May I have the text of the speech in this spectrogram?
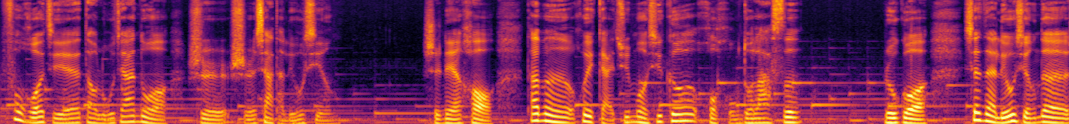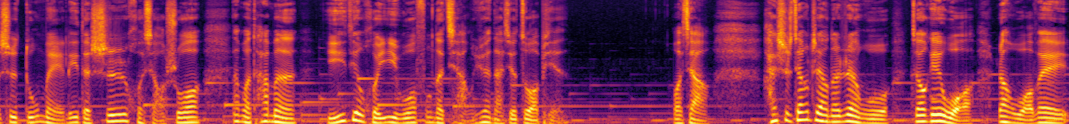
复活节到卢加诺是时下的流行，十年后他们会改去墨西哥或洪都拉斯。如果现在流行的是读美丽的诗或小说，那么他们一定会一窝蜂地抢阅那些作品。我想，还是将这样的任务交给我，让我为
